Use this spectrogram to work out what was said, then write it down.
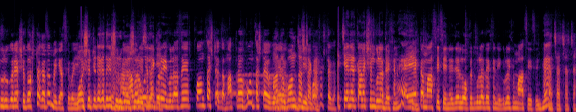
শুরু করে একশো দশ টাকা দামে গেছে ভাই। পঁয়ষট্টি টাকা থেকে শুরু করে হ্যাঁ, শুরু আবার নাকি? এগুলো আছে পঞ্চাশ টাকা মাত্র পঞ্চাশ টাকা মাত্র 50 টাকা। 50 টাকা। চেনের কালেকশনগুলো দেখেন হ্যাঁ এই একটা মাছি চেন এই যে লকেটগুলো দেখেন এগুলো হচ্ছে মাছি চেন হ্যাঁ। আচ্ছা আচ্ছা আচ্ছা।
